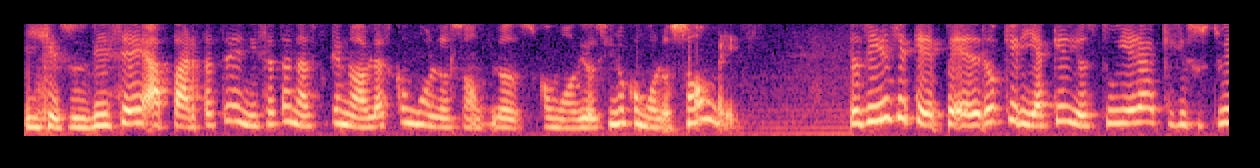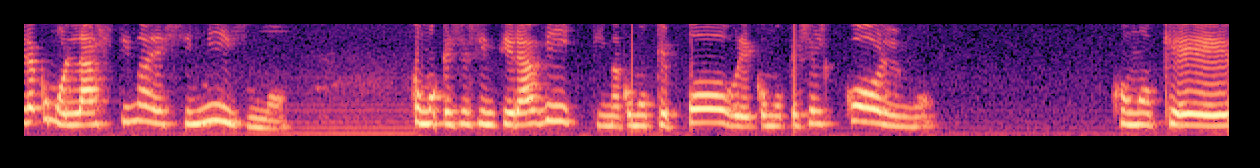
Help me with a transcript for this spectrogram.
Y Jesús dice, apártate de mí, Satanás, porque no hablas como, los, como Dios, sino como los hombres. Entonces fíjense que Pedro quería que Dios tuviera, que Jesús tuviera como lástima de sí mismo como que se sintiera víctima, como que pobre, como que es el colmo, como que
